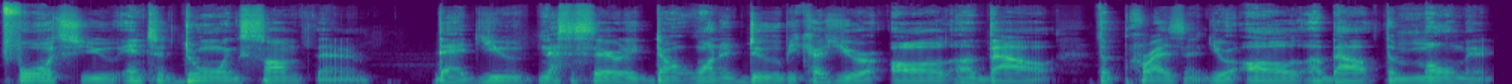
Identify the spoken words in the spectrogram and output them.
force you into doing something that you necessarily don't want to do because you're all about the present. You're all about the moment.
